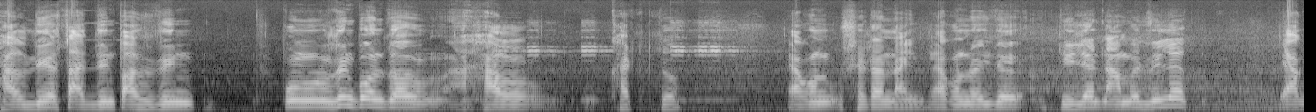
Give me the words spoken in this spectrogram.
হাল দিয়ে চার দিন, পাঁচ দিন, পনেরো দিন পর্যন্ত হাল খাটতো। এখন সেটা নাই। এখন ওই যে টিলের নামে দিলে এক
